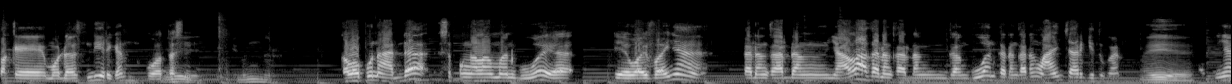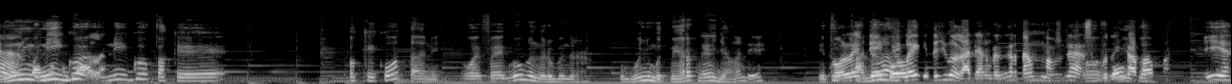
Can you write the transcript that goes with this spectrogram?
pakai modal sendiri kan? Kuota sendiri. iya bener kalaupun ada sepengalaman gua ya ya wifi-nya kadang-kadang nyala kadang-kadang gangguan kadang-kadang lancar gitu kan. Iya. Artinya ini gue ini gue pakai pakai kuota nih. Wifi gue bener-bener gue nyebut merek ya? Jangan deh. Itu boleh lah. boleh. Kita juga nggak ada yang denger tam. Maksudnya Oh, sebut aja nggak apa-apa. Iya.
